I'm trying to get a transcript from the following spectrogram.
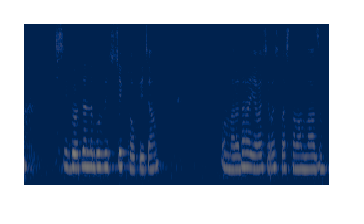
Börtlenle buzlu çiçek toplayacağım. Onlara da yavaş yavaş başlamam lazım.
